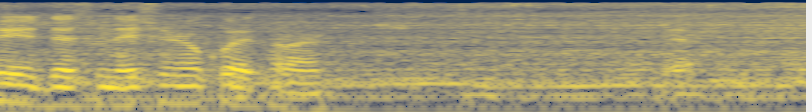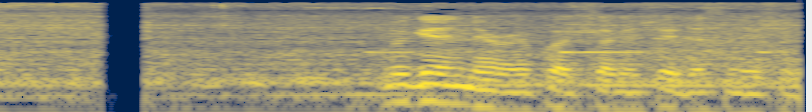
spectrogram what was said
You destination real quick. Hold on. Yeah. Let me get in there real quick so I can show you destination.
